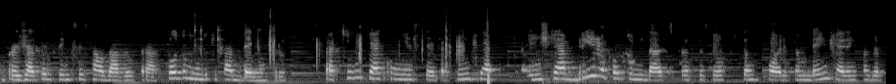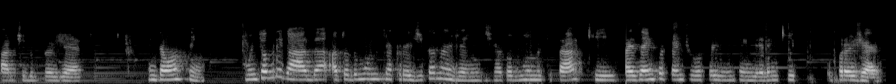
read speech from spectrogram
O projeto ele tem que ser saudável para todo mundo que está dentro, para quem quer conhecer, para quem quer. A gente quer abrir oportunidades para as pessoas que estão fora e também querem fazer parte do projeto. Então, assim, muito obrigada a todo mundo que acredita na gente, a todo mundo que está aqui. Mas é importante vocês entenderem que o projeto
